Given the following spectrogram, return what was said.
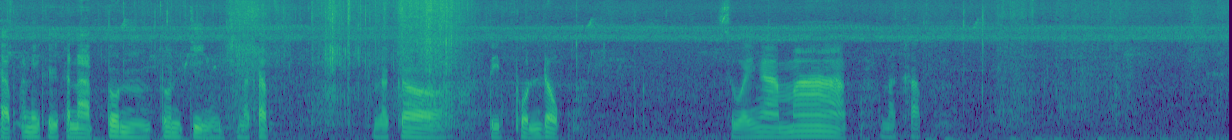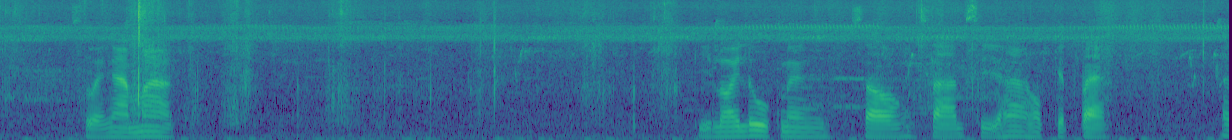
ครับ อันนี้คือขนาดต้นต้นจริงนะครับ แล้วก็ติดผลดก สวยงามมากนะครับ สวยงามมากกี่ร้อยลูกหนึ่งสองสามสี่ห้าหกเจ็ดแปดน่า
